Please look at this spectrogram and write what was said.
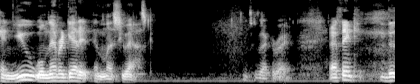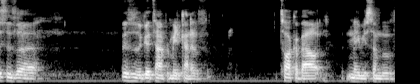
and you will never get it unless you ask. That's exactly right. And I think this is a this is a good time for me to kind of talk about maybe some of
